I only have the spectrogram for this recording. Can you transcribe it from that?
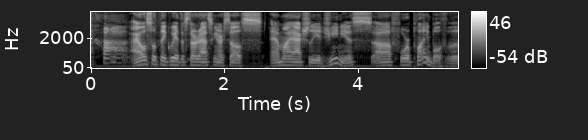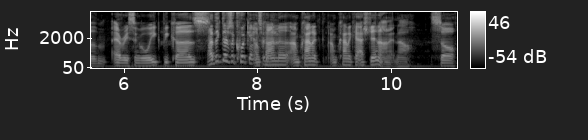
I also think we have to start asking ourselves: Am I actually a genius uh, for playing both of them every single week? Because I think there's a quick answer. I'm kind of, I'm kind of, I'm kind of cashed in on it now. So that.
